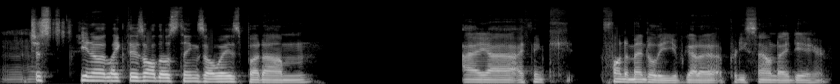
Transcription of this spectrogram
mm-hmm. just you know like there's all those things always but um I uh, I think fundamentally you've got a, a pretty sound idea here,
